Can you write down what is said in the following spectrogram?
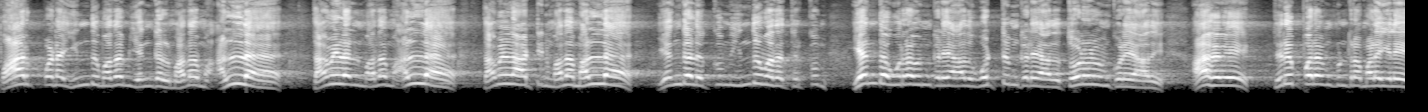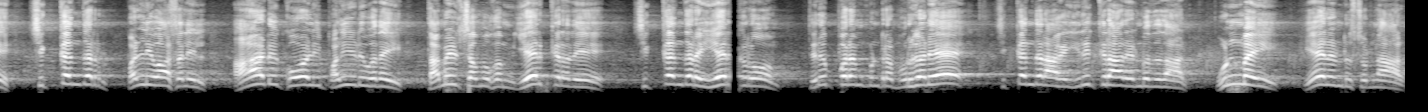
பார்ப்பன இந்து மதம் எங்கள் மதம் அல்ல தமிழன் மதம் அல்ல தமிழ்நாட்டின் மதம் அல்ல எங்களுக்கும் இந்து மதத்திற்கும் எந்த உறவும் கிடையாது ஒட்டும் கிடையாது தொடர்பும் கிடையாது. ஆகவே திருப்பரங்குன்ற மலையிலே சிக்கந்தர் பள்ளிவாசலில் ஆடு கோழி பலியிடுவதை தமிழ் சமூகம் ஏற்கிறதே. சிக்கந்தரை ஏற்கிறோம். திருப்பரங்குன்ற முருகனே சிக்கந்தராக இருக்கிறார் என்பதுதான் உண்மை. ஏனென்று சொன்னால்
